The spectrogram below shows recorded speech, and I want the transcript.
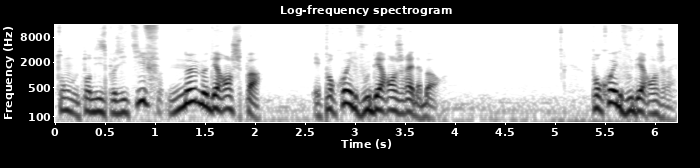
ton, dispositif ne me dérange pas. Et pourquoi il vous dérangerait d'abord? Pourquoi il vous dérangerait?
